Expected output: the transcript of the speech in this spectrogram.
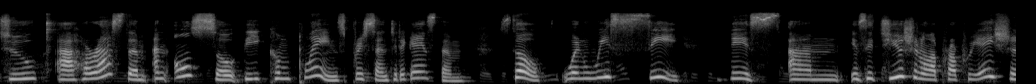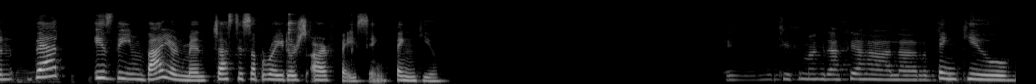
to uh, harass them and also the complaints presented against them. So when we see this um, institutional appropriation, that is the environment justice operators are facing. Thank you. Muchísimas gracias a la Thank you.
